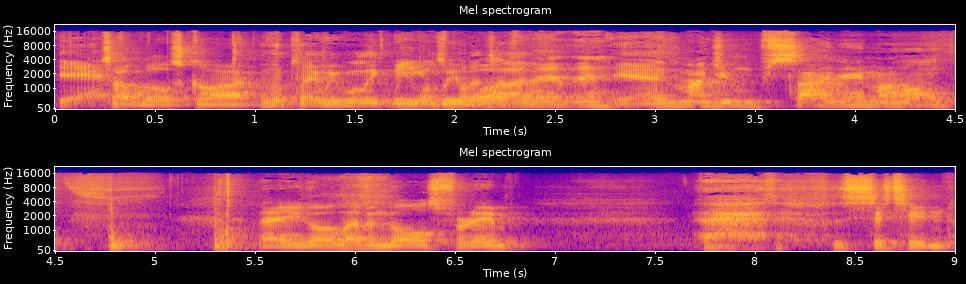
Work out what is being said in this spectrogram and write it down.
Yeah. top goal scorer. the player we will We, once we upon a was, time. we? Yeah. Imagine signing him and all. There you go, 11 goals for him. Sitting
